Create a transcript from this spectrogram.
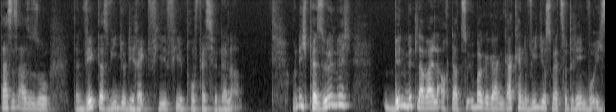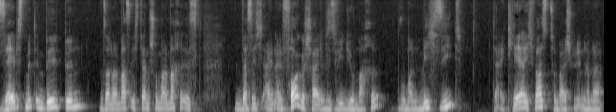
Das ist also so, dann wirkt das Video direkt viel, viel professioneller. Und ich persönlich bin mittlerweile auch dazu übergegangen, gar keine Videos mehr zu drehen, wo ich selbst mit im Bild bin, sondern was ich dann schon mal mache, ist, dass ich ein, ein vorgeschaltetes Video mache, wo man mich sieht. Da erkläre ich was, zum Beispiel in einer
